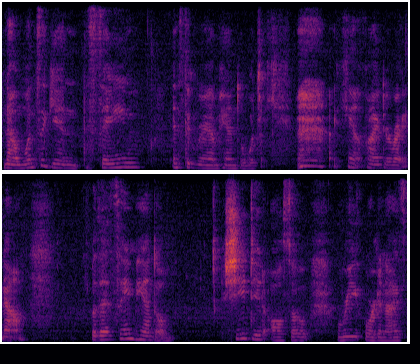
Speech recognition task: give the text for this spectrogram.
Now, once again, the same Instagram handle, which I can't, I can't find her right now, but that same handle, she did also reorganize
